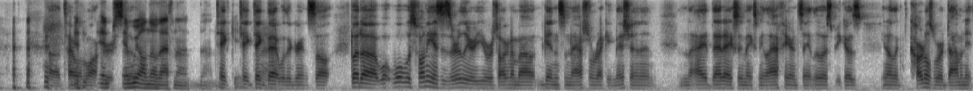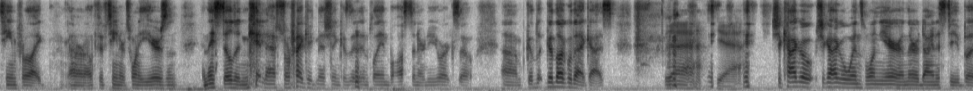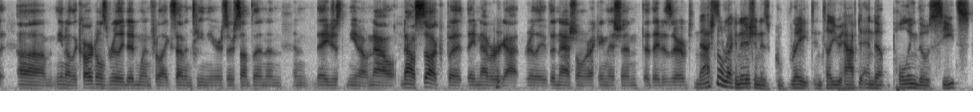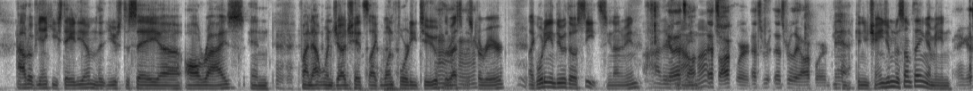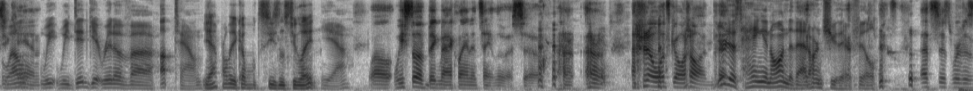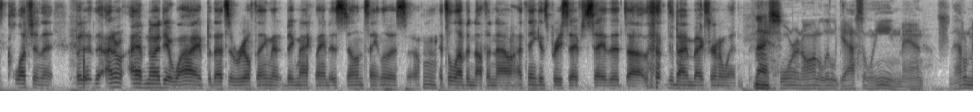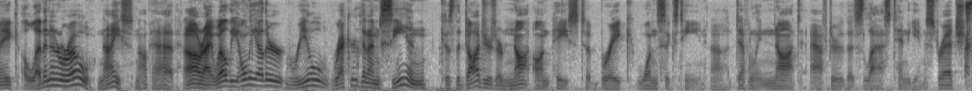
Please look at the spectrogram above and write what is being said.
uh, Taijuan and, Walker. and, so and we all know that's not, not the take case. take take that with a grain of salt. But uh, what what was funny is is earlier you were talking about getting some national recognition, and, and I, that actually makes me laugh here in St. Louis because you know the Cardinals were a dominant team for like I don't know 15 or 20 years, and and they still didn't get national recognition because they didn't play in Boston or New York. So um, good good luck with that, guys. Yeah, yeah. Chicago Chicago wins one year and they're a dynasty, but um, you know the Cardinals really did win for like 17 years or something, and and they just you know now now suck, but they never got really the national recognition that they deserved. National recognition is great until you have to end up pulling those seats out of Yankee Stadium that used to say uh, "All Rise" and find out when Judge hits like 142 for the rest of his Mhm. career. Like, what are you gonna do with those seats? You know what I mean? There's yeah, that's not au- much. that's awkward. That's re- that's really awkward. Yeah, can you change them to something? I mean, I guess you well, can. we we did get rid of uh, Uptown. yeah, probably a couple seasons too late. Yeah. Well, we still have Big Mac Land in St. Louis, so I don't, I don't, I don't know what's going on. but You're just hanging on to that, aren't you, there, Phil? that's just we're just clutching it. But I don't, I have no idea why. But that's a real thing that Big Mac Land is still in St. Louis. So hmm, it's 11 nothing now. I think it's pretty safe to say that uh, the Diamondbacks are going to win. Nice. Pouring on a little gasoline, man. That'll make 11 in a row. Nice, not bad. All right, well, the only other real record that I'm seeing, because the Dodgers are not on pace to break 116. Uh, definitely not after this last 10 game stretch.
